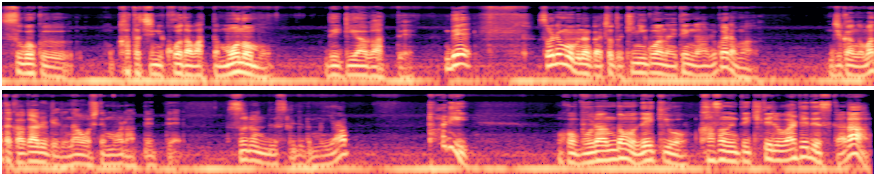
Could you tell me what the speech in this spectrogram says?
すごく形にこだわったものも出来上がって。で、それもなんかちょっと気に食わない点があるから、まあ、時間がまたかかるけど直してもらってってするんですけれども、やっぱり、こうブランドも歴を重ねてきてるわけですから、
